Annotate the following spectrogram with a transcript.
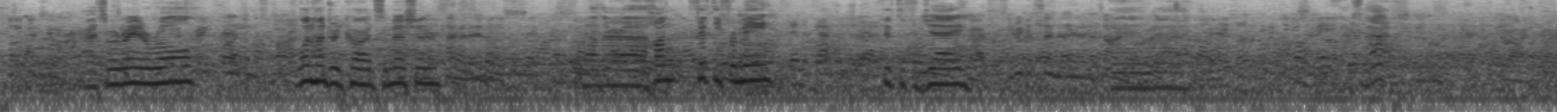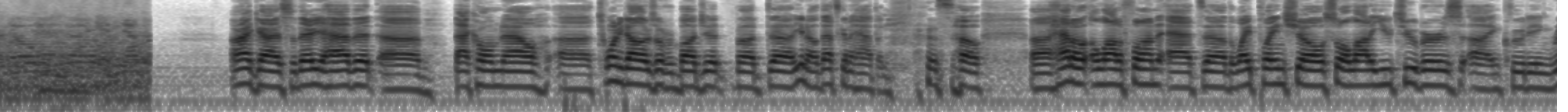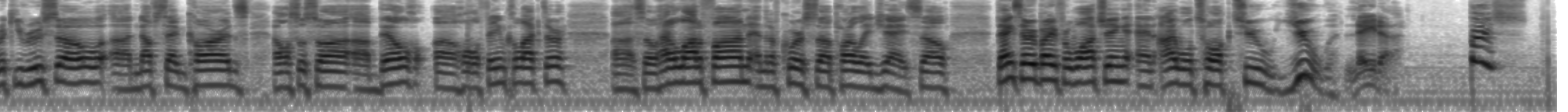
All right, so we're ready to roll. 100 card submission. Another uh, hun- 50 for me, 50 for Jay. And uh, that's that. All right, guys, so there you have it. Uh, back home now. Uh, $20 over budget, but, uh, you know, that's going to happen. so, uh, had a, a lot of fun at uh, the White Plains show. Saw a lot of YouTubers, uh, including Ricky Russo, uh, Nuff Said Cards. I also saw uh, Bill, uh, Hall of Fame collector. Uh, so, had a lot of fun. And then, of course, Parlay Jay. So, thanks everybody for watching, and I will talk to you later. Peace.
